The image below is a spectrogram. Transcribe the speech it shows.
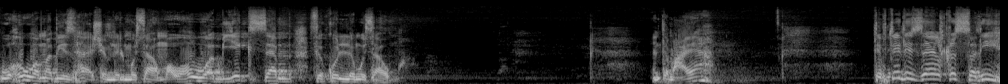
وهو ما بيزهقش من المساومة وهو بيكسب في كل مساومة. أنت معايا؟ تبتدي إزاي القصة دي؟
